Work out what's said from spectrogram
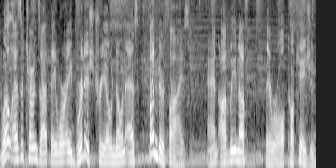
Well, as it turns out, they were a British trio known as Thunder Thighs, and oddly enough, they were all Caucasian.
